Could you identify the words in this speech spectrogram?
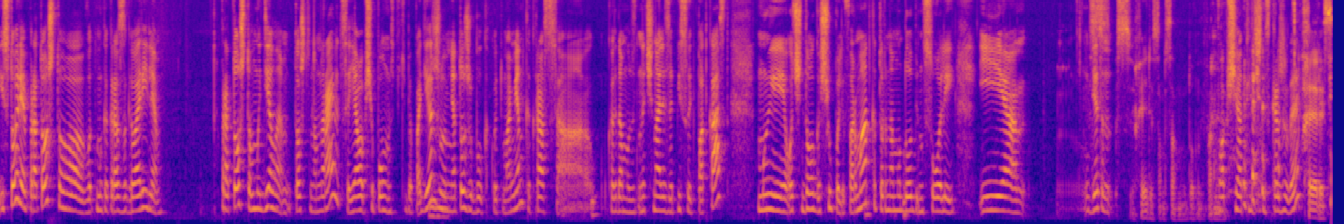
история про то, что вот мы как раз заговорили про то, что мы делаем то, что нам нравится, я вообще полностью тебя поддерживаю. У меня тоже был какой-то момент, как раз, а, когда мы начинали записывать подкаст, мы очень долго щупали формат, который нам удобен с Олей, и где-то... С, с Хэрисом самый удобный формат. Вообще отлично, скажи, да? Хэрис.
